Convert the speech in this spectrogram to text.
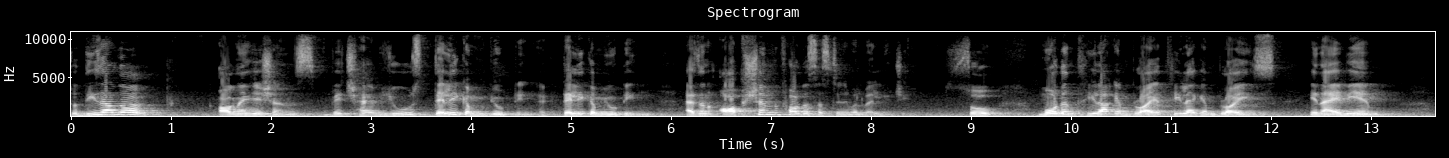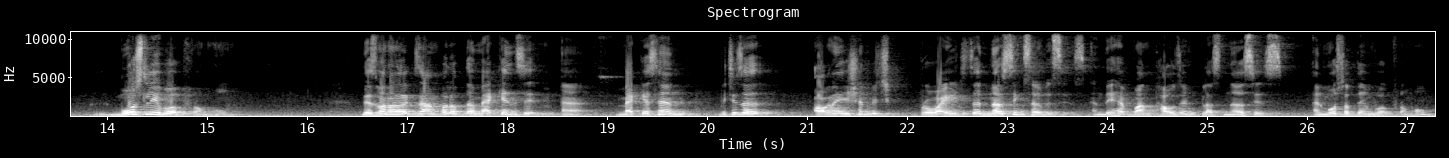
so these are the organizations which have used telecommuting, uh, telecommuting as an option for the sustainable value chain. So, more than 3 lakh employee, 3 lakh employees in IBM mostly work from home. There is one other example of the McKinsey, uh, McKesson which is a organization which provides the nursing services and they have 1000 plus nurses and most of them work from home.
